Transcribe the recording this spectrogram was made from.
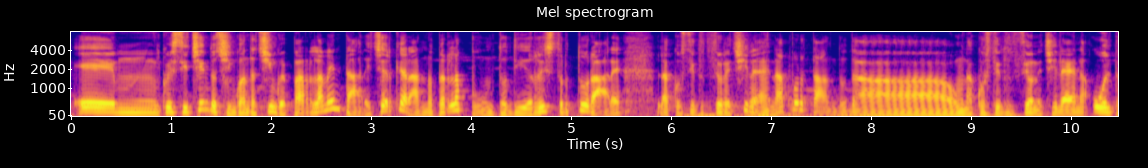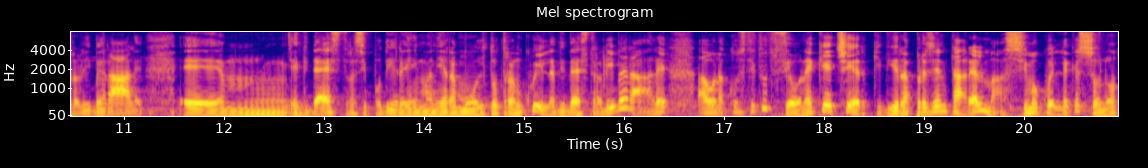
e mh, mm, questi 155 parlamentari cercheranno per l'appunto di ristrutturare la Costituzione cilena portando da una Costituzione cilena ultraliberale e, mh, mm, e di destra, si può dire in maniera molto tranquilla, di destra liberale, a una Costituzione che cerchi di rappresentare al massimo quelle che sono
